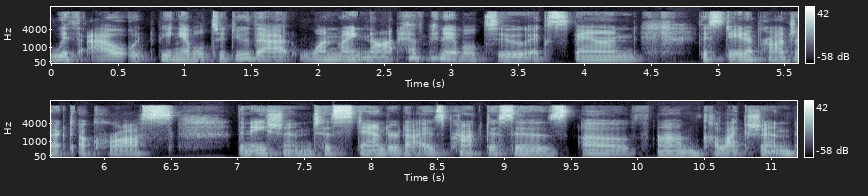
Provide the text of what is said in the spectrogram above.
without being able to do that, one might not have been able to expand this data project across the nation to standardize practices of um, collection.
